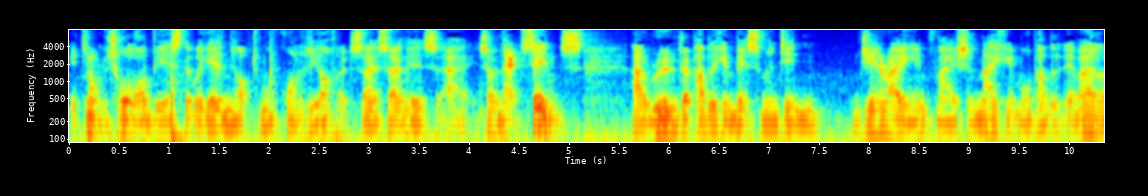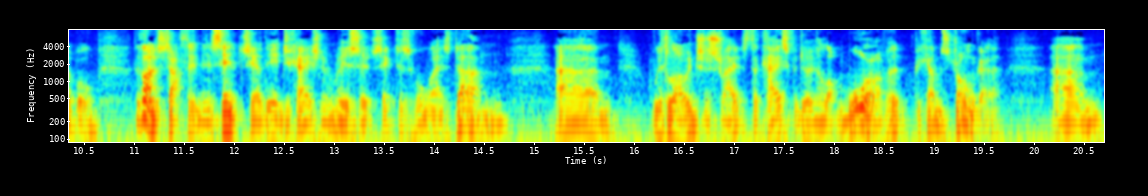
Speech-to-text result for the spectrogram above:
It's not at all obvious that we're getting the optimal quantity of it. So so there's uh, so in that sense, uh, room for public investment in generating information, making it more publicly available. The kind of stuff that, in a sense, you know, the education and research sectors have always done. Um, with low interest rates, the case for doing a lot more of it becomes stronger. Um,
